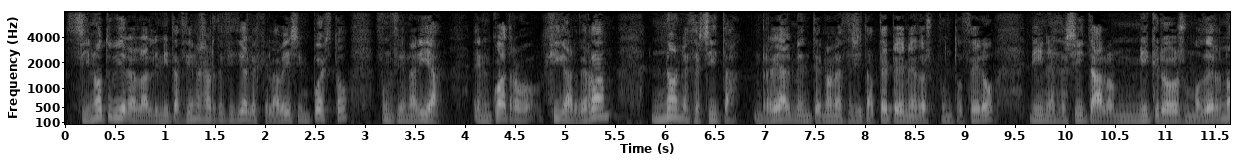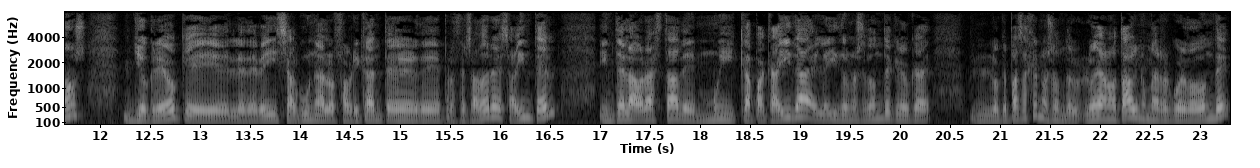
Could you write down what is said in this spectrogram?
si no tuviera las limitaciones artificiales que le habéis impuesto, funcionaría en 4 GB de RAM, no necesita, realmente no necesita TPM 2.0, ni necesita los micros modernos. Yo creo que le debéis alguna a los fabricantes de procesadores, a Intel. Intel ahora está de muy capa caída, he leído no sé dónde, creo que lo que pasa es que no sé dónde, lo he anotado y no me recuerdo dónde.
